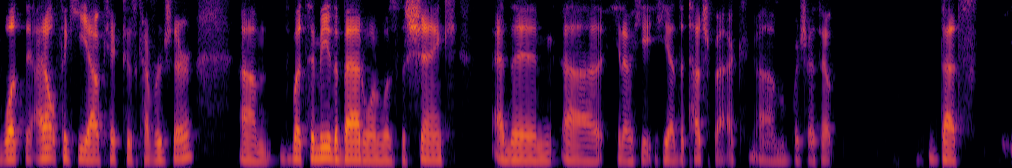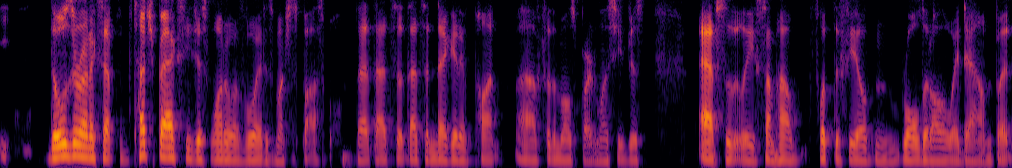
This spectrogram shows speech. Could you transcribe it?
what I don't think he outkicked his coverage there. Um, but to me, the bad one was the shank, and then uh, you know he he had the touchback, um, which I thought that's those are unacceptable touchbacks. You just want to avoid as much as possible. That that's a that's a negative punt uh, for the most part, unless you just absolutely somehow flipped the field and rolled it all the way down. But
